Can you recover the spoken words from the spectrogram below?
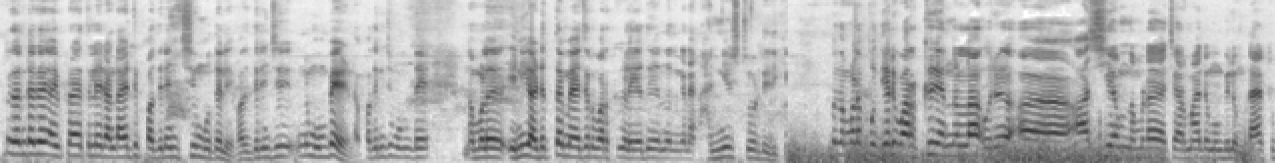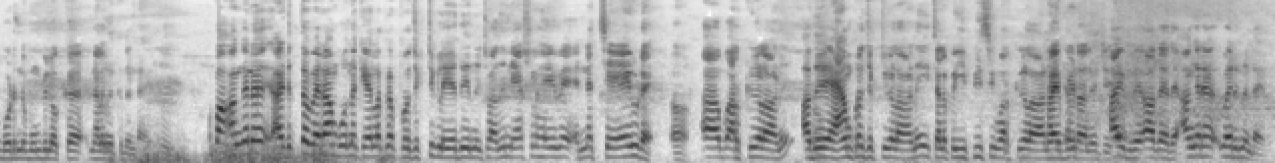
അപ്പോൾ എന്റെ ഒരു അഭിപ്രായത്തിൽ രണ്ടായിരത്തി പതിനഞ്ച് മുതൽ പതിനഞ്ചിന് മുമ്പേ ഉണ്ട് പതിനഞ്ച് മുമ്പേ നമ്മൾ ഇനി അടുത്ത മേജർ വർക്കുകൾ ഏത് എന്നിങ്ങനെ അന്വേഷിച്ചുകൊണ്ടിരിക്കും. ഇപ്പോൾ നമ്മുടെ പുതിയൊരു വർക്ക് എന്നുള്ള ഒരു ആശയം നമ്മുടെ ചെയർമാന്റെ മുമ്പിലും ഡയറക്ടർ ബോർഡിന്റെ മുമ്പിലൊക്കെ നിലനിൽക്കുന്നുണ്ടായിരുന്നു. അപ്പോൾ അങ്ങനെ അടുത്ത വരാൻ പോകുന്ന കേരളത്തിലെ പ്രൊജക്റ്റുകൾ ഏത് എന്ന് വെച്ചാൽ അത് നാഷണൽ ഹൈവേ എൻ എച്ച് എയുടെ വർക്കുകളാണ്. അത് ആം പ്രൊജക്റ്റുകളാണ്. ചിലപ്പോൾ ഇ പി സി വർക്കുകളാണ്. ഹൈബ്രിഡ് അതെ അതെ. അങ്ങനെ വരുന്നുണ്ടായിരുന്നു.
